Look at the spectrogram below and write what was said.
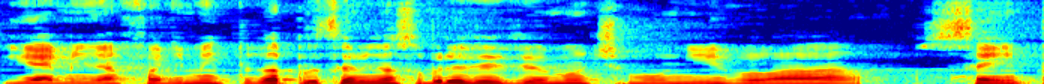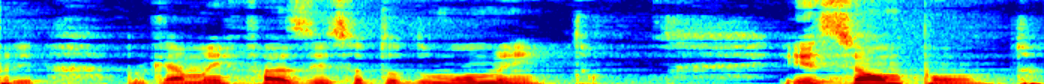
E a menina foi alimentada, por isso a menina sobreviveu no último nível lá sempre. Porque a mãe fazia isso a todo momento. Esse é um ponto.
